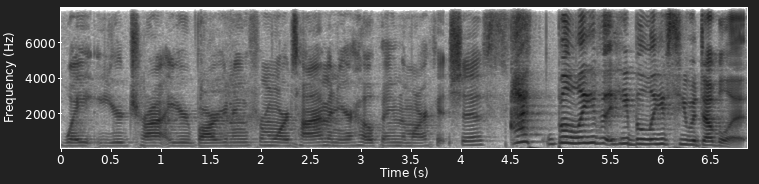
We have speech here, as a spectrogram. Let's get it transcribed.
wait, you're trying, you're bargaining for more time, and you're hoping the market shifts. I believe that he believes he would double it.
